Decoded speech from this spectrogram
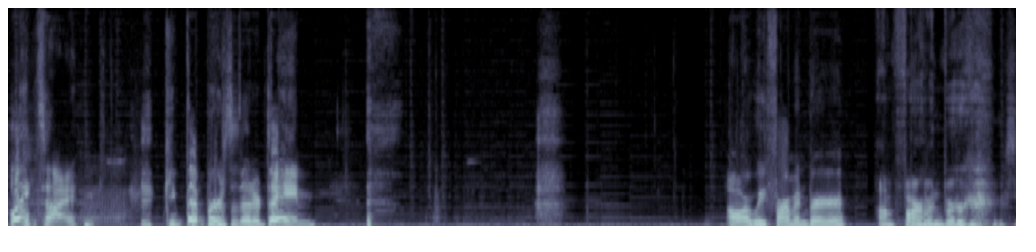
playtime. Keep that person entertained. oh, are we farming burger? I'm farming burgers.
